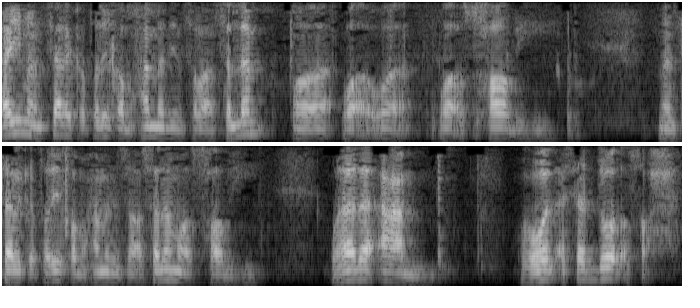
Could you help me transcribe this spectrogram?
أي من سلك طريق محمد صلى الله عليه وسلم وأصحابه. من سلك طريق محمد صلى الله عليه وسلم وأصحابه. وهذا أعم وهو الأسد والأصح.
